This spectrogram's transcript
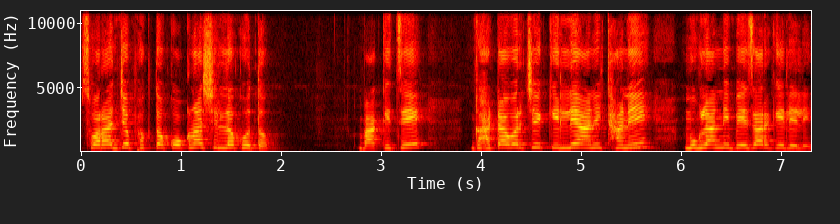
स्वराज्य फक्त कोकणात शिल्लक होतं. बाकीचे घाटावरचे किल्ले आणि ठाणे मुघलांनी बेजार केलेले.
